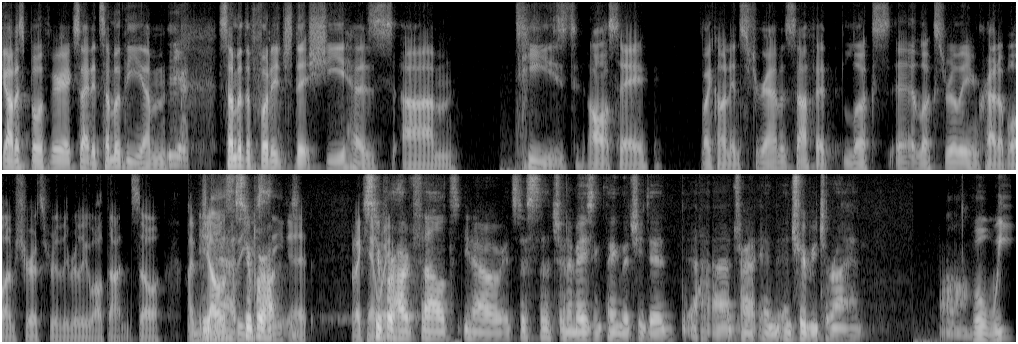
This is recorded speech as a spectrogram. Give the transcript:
got us both very excited. Some of the um yeah. some of the footage that she has um teased, I'll say, like on Instagram and stuff, it looks it looks really incredible. I'm sure it's really really well done. So I'm jealous yeah, that you've seen it but I can't super wait. heartfelt. You know, it's just such an amazing thing that she did uh, try, in, in tribute to Ryan. Well, we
